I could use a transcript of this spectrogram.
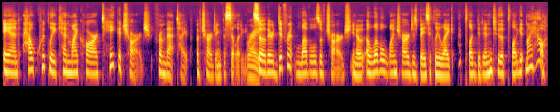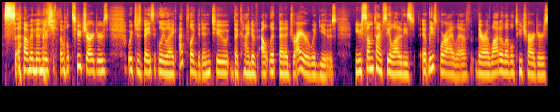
and how quickly can my car take a charge from that type of charging facility? Right. so there are different levels of charge. You know a level one charge is basically like i plugged it into the plug at my house. Um, and then there's level two chargers which is basically like i plugged it into the kind of outlet that a dryer would use. You sometimes see a lot of these at least where i live there are a lot of level two chargers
